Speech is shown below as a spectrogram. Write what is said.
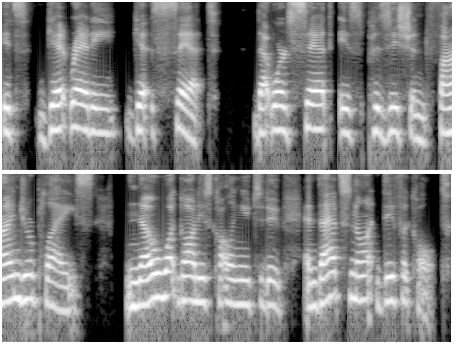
It's get ready, get set. That word set is positioned. Find your place. Know what God is calling you to do. And that's not difficult.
